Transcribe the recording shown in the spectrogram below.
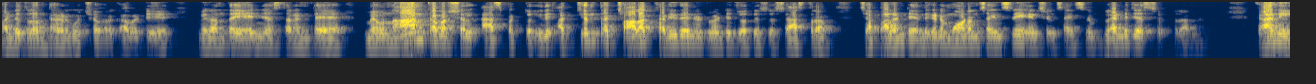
పండితులంతా అక్కడికి వచ్చేవారు. కాబట్టి మీరంతా ఏం చేస్తారంటే మేము నాన్ కమర్షియల్ ఆస్పెక్ట్ ఇది అత్యంత చాలా ఖరీదైనటువంటి జ్యోతిష శాస్త్రం చెప్పాలంటే. ఎందుకంటే మోడర్న్ సైన్స్ని ఏన్షియంట్ సైన్స్ని బ్లెండ్ చేసి చెప్తున్నాను కానీ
